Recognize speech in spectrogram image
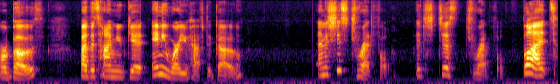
or both by the time you get anywhere you have to go. And it's just dreadful. It's just dreadful. But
